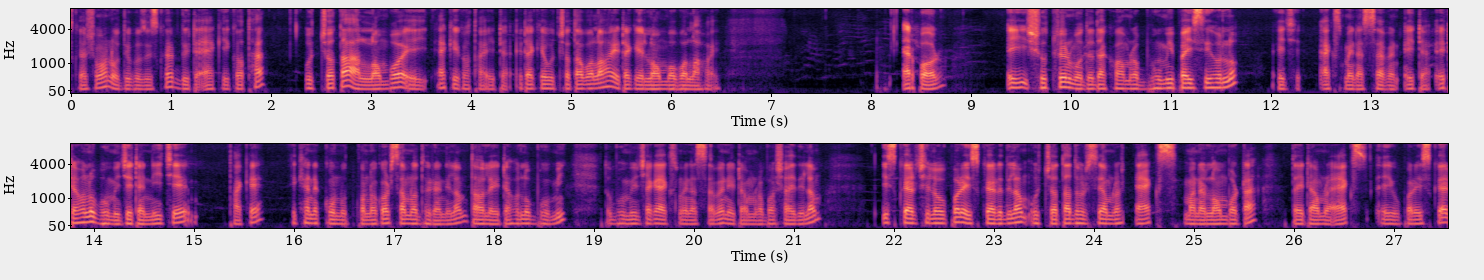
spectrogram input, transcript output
স্কোয়ার সমান অতিভুজ স্কোয়ার দুইটা একই কথা। উচ্চতা আর লম্ব এই একই কথা, এটা, এটাকে উচ্চতা বলা হয়, এটাকে লম্ব বলা হয়। এরপর এই সূত্রের মধ্যে দেখো আমরা ভূমি পাইছি হলো এই যে এক্স মাইনাস সেভেন এইটা, এটা হলো ভূমি যেটা নিচে থাকে, এখানে কোন উৎপন্ন করছে, আমরা ধরে নিলাম, তাহলে এটা হলো ভূমি। তো ভূমির জায়গায় এক্স মাইনাস সেভেন এটা আমরা বসাই দিলাম। স্কোয়ার ছিল উপরে, স্কোয়ার দিলাম, উচ্চতা ধরছি আমরা এক্স মানে লম্বটা, তো এটা আমরা এক্স এই উপরে স্কোয়ার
